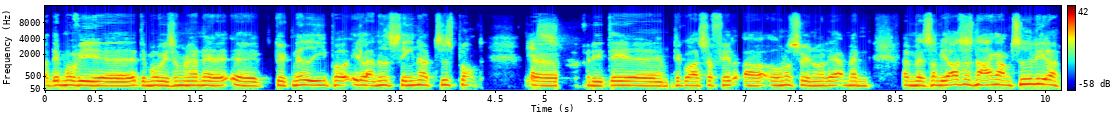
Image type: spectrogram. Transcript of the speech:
og det må vi, øh, det må vi simpelthen øh, dykke ned i på et eller andet senere tidspunkt, yes. øh, fordi det, øh, det går også så fedt at undersøge noget der, men, men som vi også snakker om tidligere,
